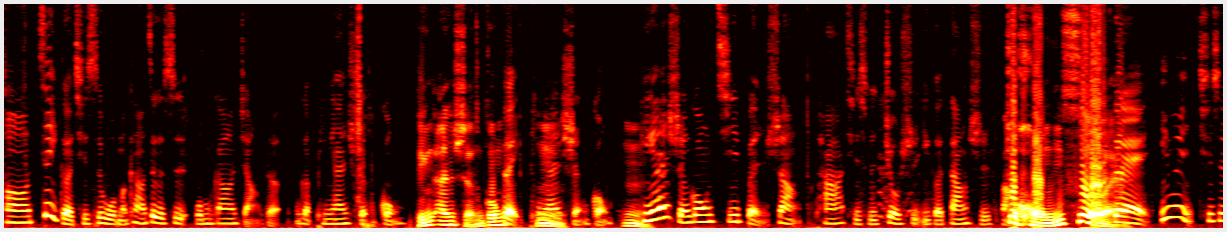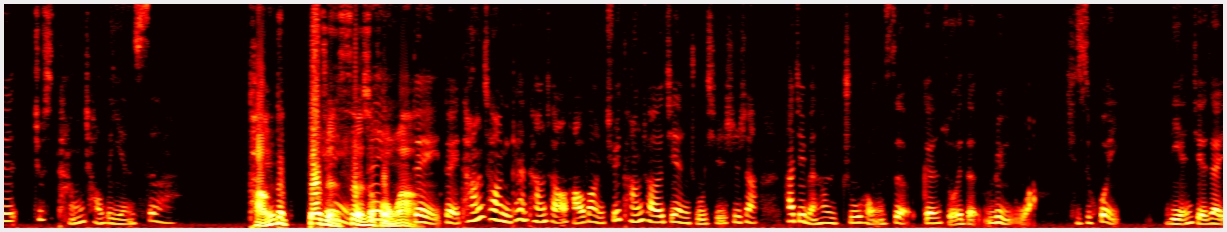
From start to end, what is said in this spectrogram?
呃，这个其实我们看到，这个是我们刚刚讲的那个平安神宫。平安神宫，对，平安神宫。嗯，平安神宫基本上它其实就是一个当时仿，就红色哎，对，因为其实就是唐朝的颜色啊。唐的标准色是红啊，对对，唐朝你看唐朝豪放，其实唐朝的建筑其实事实上它基本上是朱红色跟所谓的绿瓦，其实会连接在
